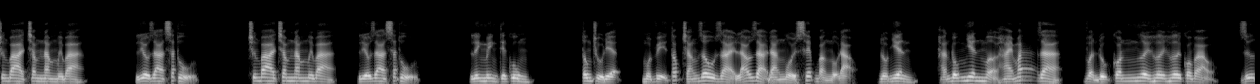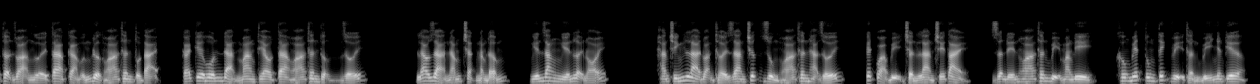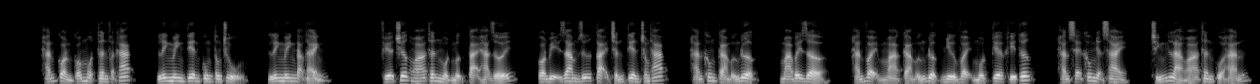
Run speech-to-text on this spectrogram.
chương ba trăm năm mươi ba. Liêu gia sát thủ. Chương ba trăm năm mươi ba, liêu gia sát thủ. Linh minh tiên cung. Tông chủ điện, một vị tóc trắng râu dài lão giả đang ngồi xếp bằng nội đạo. Đột nhiên, hắn bỗng nhiên mở hai mắt ra, vận đục con ngươi hơi hơi co vào, giữ tận dọa người ta cảm ứng được hóa thân tồn tại, cái kia hôn đản mang theo ta hóa thân thượng giới. Lão giả nắm chặt nắm đấm, nghiến răng nghiến lợi nói, hắn chính là đoạn thời gian trước dùng hóa thân hạ giới, kết quả bị trần lan chế tài, dẫn đến hóa thân bị mang đi, không biết tung tích vị thần bí nhân kia. Hắn còn có một thân phận khác, linh minh tiên cung tông chủ, linh minh đạo thánh phía trước hóa thân một mực tại hạ giới còn bị giam giữ tại trấn tiên trong tháp hắn không cảm ứng được mà bây giờ hắn vậy mà cảm ứng được như vậy một tia khí tức hắn sẽ không nhận sai chính là hóa thân của hắn.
